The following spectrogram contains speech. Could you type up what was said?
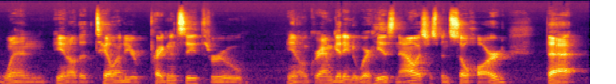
when you know the tail end of your pregnancy through you know graham getting to where he is now it's just been so hard that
